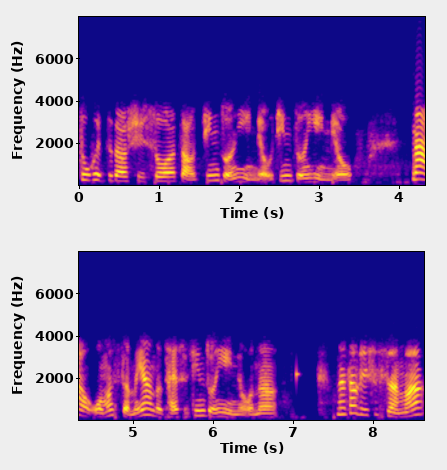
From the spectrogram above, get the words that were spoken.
都会知道去说找精准引流，精准引流。那我们什么样的才是精准引流呢？那到底是什么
